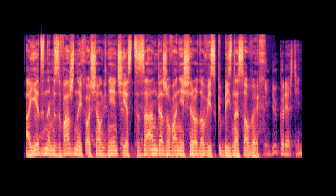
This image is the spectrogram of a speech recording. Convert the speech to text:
a jednym z ważnych osiągnięć jest zaangażowanie środowisk biznesowych. in Bucharest in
